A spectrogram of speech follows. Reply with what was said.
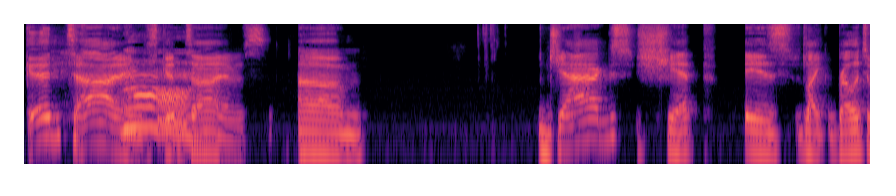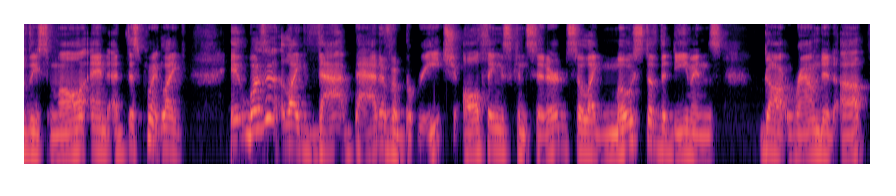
Good times. Good times. Um Jag's ship is like relatively small and at this point like it wasn't like that bad of a breach all things considered. So like most of the demons got rounded up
